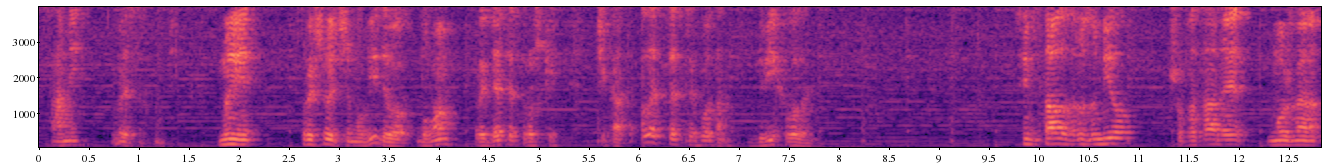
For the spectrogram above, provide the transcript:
самі висохнуть. Ми пришвидшимо відео, бо вам прийдеться трошки чекати. Але це всього там 2 хвилини. Всім стало зрозуміло, що фасади можна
